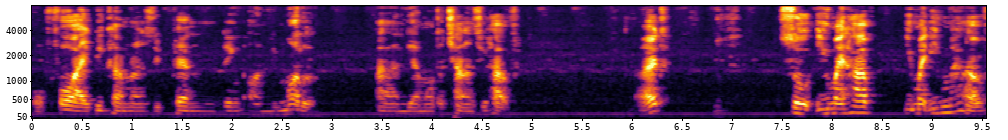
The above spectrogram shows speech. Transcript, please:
or four IP cameras depending on the model and the amount of channels you have. Alright? So you might have you might even have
